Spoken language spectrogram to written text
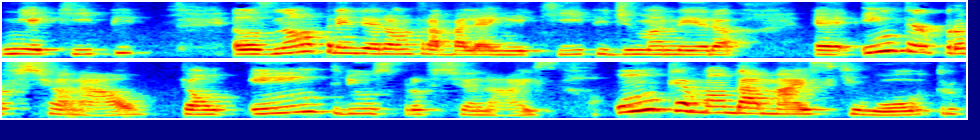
em equipe, elas não aprenderam a trabalhar em equipe de maneira é, interprofissional, então, entre os profissionais, um quer mandar mais que o outro,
